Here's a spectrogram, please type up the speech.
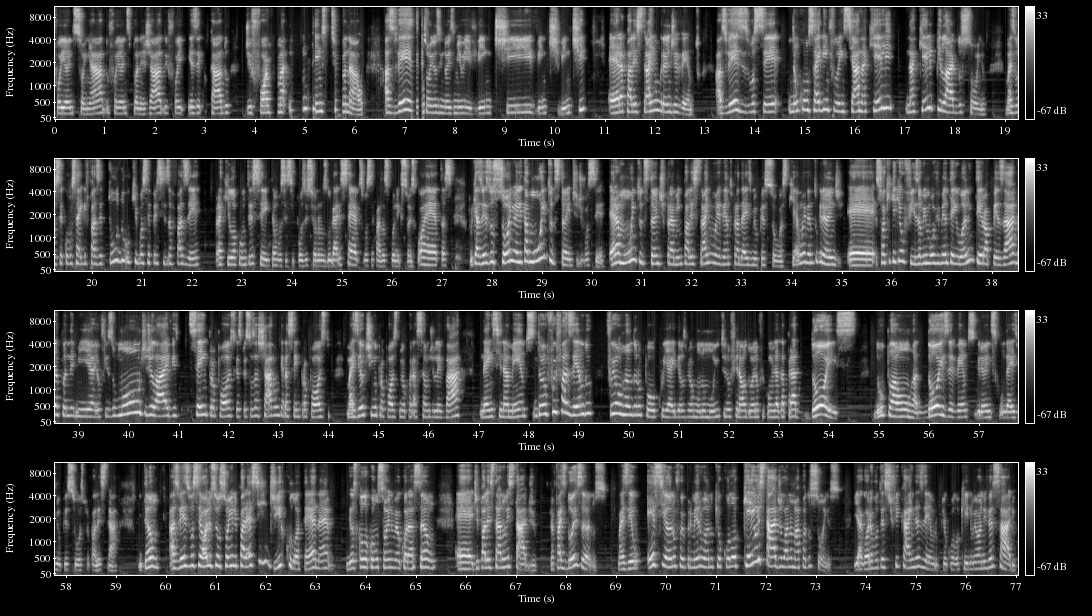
Foi antes sonhado, foi antes planejado e foi executado de forma intencional. Às vezes, sonhos em 2020, 2020, era palestrar em um grande evento. Às vezes você não consegue influenciar naquele, naquele pilar do sonho, mas você consegue fazer tudo o que você precisa fazer para aquilo acontecer. Então você se posiciona nos lugares certos, você faz as conexões corretas, porque às vezes o sonho ele está muito distante de você. Era muito distante para mim palestrar em um evento para 10 mil pessoas, que é um evento grande. É, só que o que, que eu fiz? Eu me movimentei o ano inteiro, apesar da pandemia, eu fiz um monte de lives sem propósito, que as pessoas achavam que era sem propósito, mas eu tinha um propósito no meu coração de levar né, ensinamentos. Então eu fui fazendo fui honrando no pouco, e aí Deus me honrou no muito, e no final do ano eu fui convidada para dois, dupla honra, dois eventos grandes com 10 mil pessoas para palestrar. Então, às vezes você olha o seu sonho, ele parece ridículo até, né? Deus colocou um sonho no meu coração é, de palestrar num estádio. Já faz dois anos. Mas eu, esse ano foi o primeiro ano que eu coloquei o estádio lá no mapa dos sonhos. E agora eu vou testificar em dezembro, porque eu coloquei no meu aniversário.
